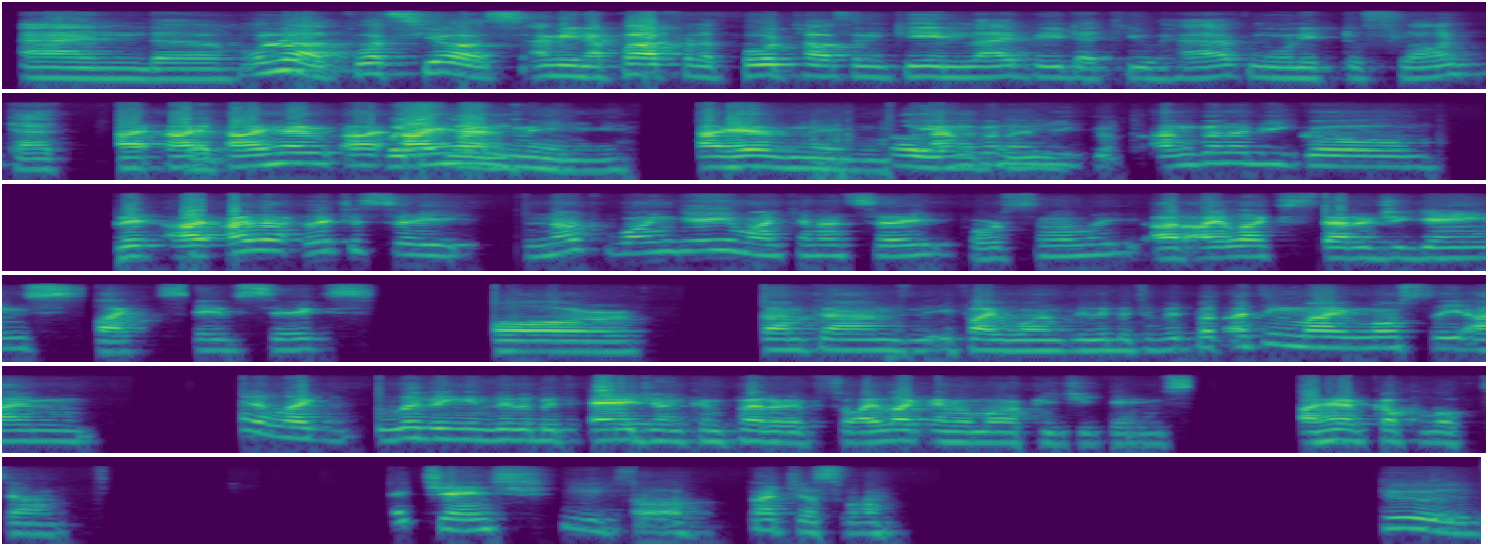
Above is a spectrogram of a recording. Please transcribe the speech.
And uh, Onuralp, what's yours? I mean, apart from the 4,000 game library that you have, no need to flaunt that. I, I, I have I, I have many. I have many. Oh, I'm gonna many. be go- I'm gonna be go. I, I like let's just say not one game. I cannot say personally. I, I like strategy games like Civ Six, or sometimes if I want a little bit of it. But I think my mostly I'm kind of like living in a little bit edge and competitive. So I like MMORPG games. I have a couple of them. It changed, Hmm. so not just one. Cool.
